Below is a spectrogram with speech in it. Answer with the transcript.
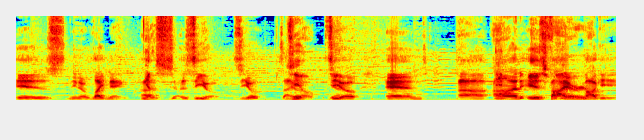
is you know lightning. Uh, Yes. Z- Zio, Zio, Zio, Zio, and uh, Ann is, is fire. fire. Magi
